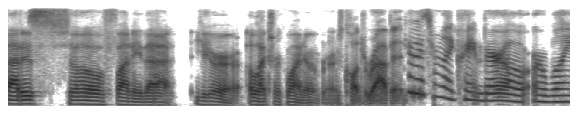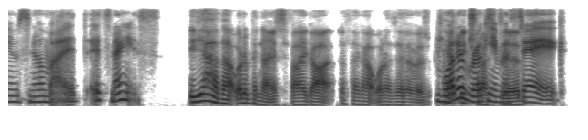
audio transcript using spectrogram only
That is so funny that your electric wine opener is called a rabbit. It was from like Crate and Barrel or Williams Sonoma. It, it's nice. Yeah, that would have been nice if I got if I got one of those. What Can't a rookie trusted. mistake.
